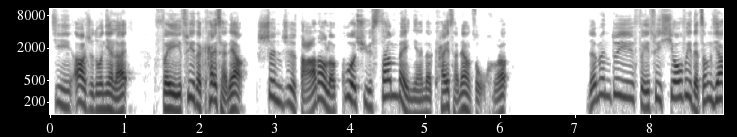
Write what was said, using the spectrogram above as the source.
近二十多年来，翡翠的开采量甚至达到了过去三百年的开采量总和。人们对翡翠消费的增加，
